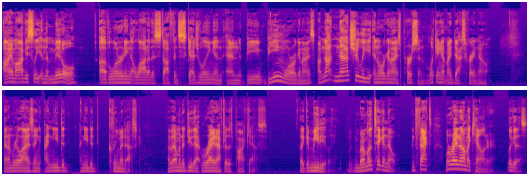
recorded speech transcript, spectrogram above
I am obviously in the middle of learning a lot of this stuff and scheduling and and being being more organized. I'm not naturally an organized person. looking at my desk right now, and I'm realizing I need to I need to clean my desk. I'm going to do that right after this podcast, like immediately. But I'm going to take a note. In fact, I'm going to write it on my calendar. Look at this.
